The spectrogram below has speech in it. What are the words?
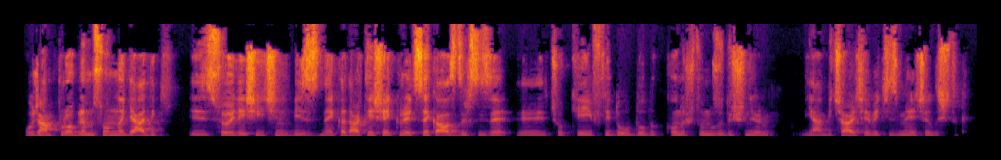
Hocam programın sonuna geldik. E, söyleşi için biz ne kadar teşekkür etsek azdır size. E, çok keyifli dolu dolu konuştuğumuzu düşünüyorum. Yani bir çerçeve çizmeye çalıştık.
